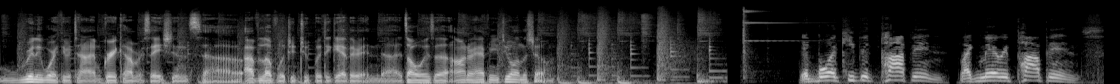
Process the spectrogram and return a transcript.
Really worth your time. Great conversations. Uh, I've loved what you two put together, and uh, it's always an honor having you two on the show. Your boy keep it poppin' like Mary Poppins.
